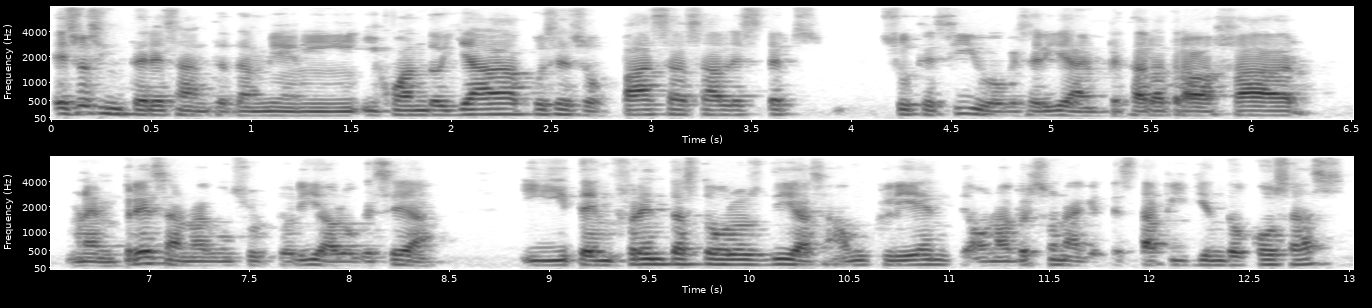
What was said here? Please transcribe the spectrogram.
eso es interesante también. Y, cuando ya, pues eso, pasas al step sucesivo, que sería empezar a trabajar una empresa, una consultoría o lo que sea, y te enfrentas todos los días a un cliente, a una persona que te está pidiendo cosas,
